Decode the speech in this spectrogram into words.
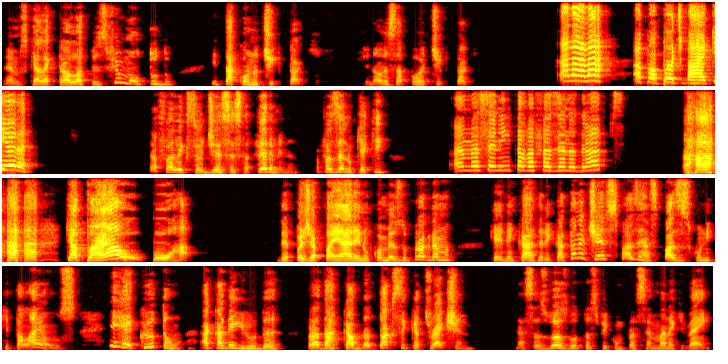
Vemos que Electra Lopes filmou tudo e tacou no TikTok. De novo essa porra de TikTok. Ah lá, lá, a popote barraqueira! Eu falei que seu dia é sexta-feira, menina. Tá fazendo o que aqui? Ah, mas você nem tava fazendo drops? que apanhar, ô, porra! Depois de apanharem no começo do programa, Kaden Carter e Katana Chance fazem as pazes com Nikita Lyons e recrutam a cadeiruda para dar cabo da Toxic Attraction. Nessas duas lutas ficam para a semana que vem.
